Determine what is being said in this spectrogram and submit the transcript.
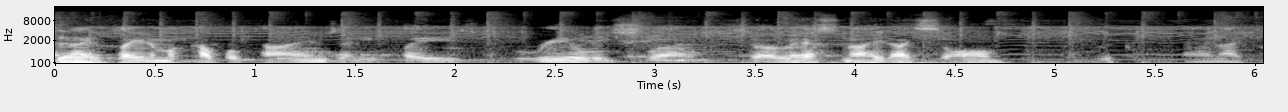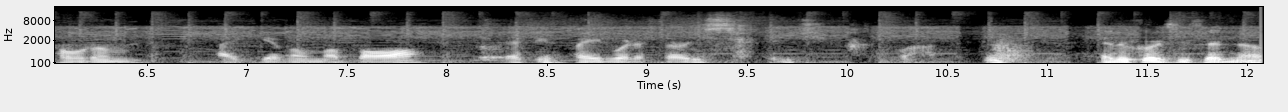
And I played him a couple times and he plays really slow. So last night I saw him and I told him I'd give him a ball if he played with a 30 second shot clock. And of course, he said no.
